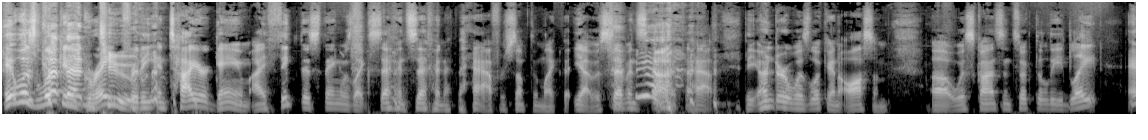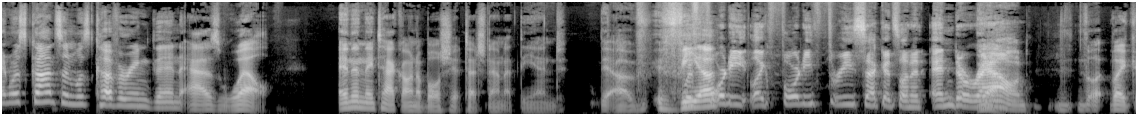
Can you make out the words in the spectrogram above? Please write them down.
it was Just looking great for the entire game. I think this thing was like seven seven at the half or something like that. Yeah, it was seven Yeah. seven at the half. The under was looking awesome. Uh, Wisconsin took the lead late, and Wisconsin was covering then as well. And then they tack on a bullshit touchdown at the end. Uh, via With forty like forty three seconds on an end around. l- like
